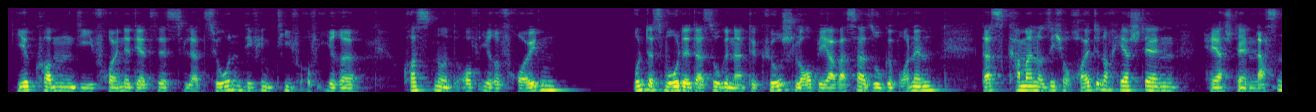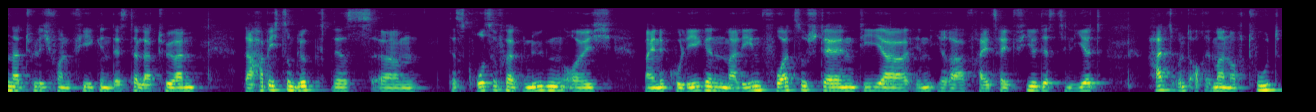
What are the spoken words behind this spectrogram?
Hier kommen die Freunde der Destillation definitiv auf ihre Kosten und auf ihre Freuden. Und es wurde das sogenannte Kirschlorbeerwasser so gewonnen. Das kann man sich auch heute noch herstellen, herstellen lassen natürlich von fähigen Destillateuren. Da habe ich zum Glück das, ähm, das große Vergnügen, euch meine Kollegin Marleen vorzustellen, die ja in ihrer Freizeit viel destilliert hat und auch immer noch tut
